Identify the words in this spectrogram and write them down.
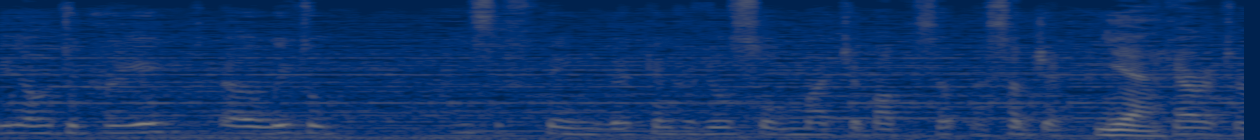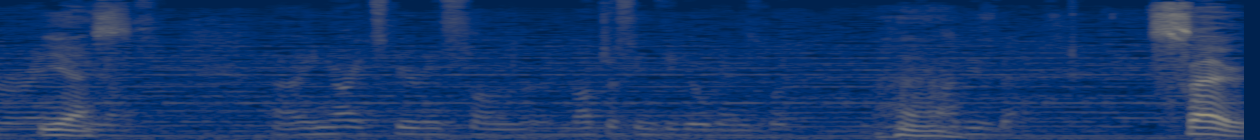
you know, to create a little piece of thing that can reveal so much about the su- subject, yeah. character, or anything yes. else? Uh, in your experience, on not just in video games, but how is that? So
